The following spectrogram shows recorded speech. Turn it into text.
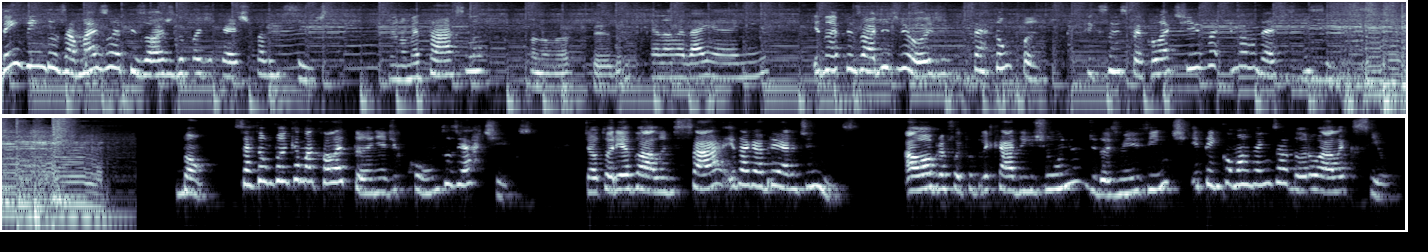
Bem-vindos a mais um episódio do podcast Palimpsesta. Meu nome é Társila. Meu nome é Pedro. Meu nome é Daiane. E no episódio de hoje, Sertão Punk, ficção especulativa e Nordeste específico. Bom, Sertão Punk é uma coletânea de contos e artigos, de autoria do Alan de Sá e da Gabriela Diniz. A obra foi publicada em junho de 2020 e tem como organizador o Alex Silva.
